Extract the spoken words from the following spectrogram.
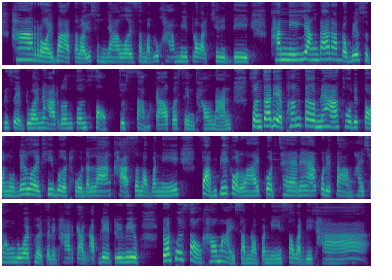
9,500 บาทตลอดอายุสัญญาเลยสำหรับลูกค้ามีประวัติเครดิตดี คันนี้ยังได้รับดอกเบี้ยสุดพิเศษด้วยนะคะ เริ่มต้น 2.39%เท่านั้น สนใจเดียเพิ่มเติมนะคะโทรติดต่อหนุนได้เลยที่เบอร์โทรด้านล่างค่ะสำหรับวันนี้ฝากพี่ๆกดไลค์กดแชร์นะคะกดติดตามให้ช่องด้วยเผื่อจะไม่พลาดการอัปเดตรีวิว รถมือสองเข้าใหม่สำหรับวันนี้ สวัสดีค่ะ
